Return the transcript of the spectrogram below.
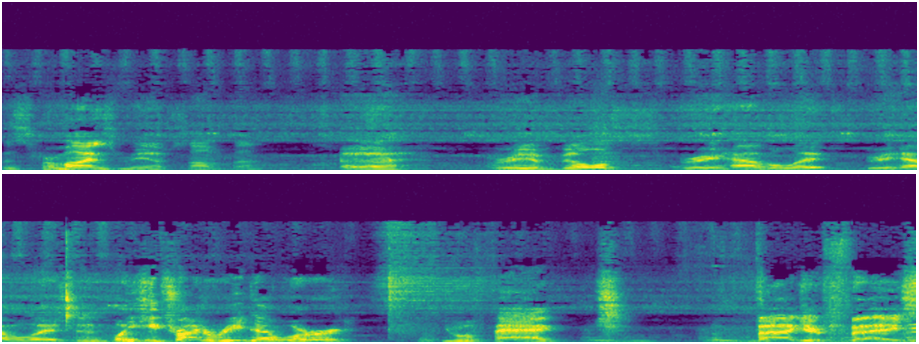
This reminds me of something. Uh, rehabilitation. Why you keep trying to read that word? You a fag? Fag your face.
